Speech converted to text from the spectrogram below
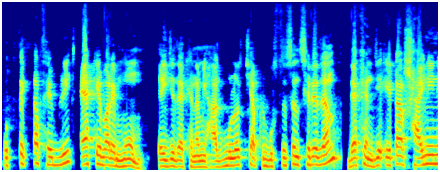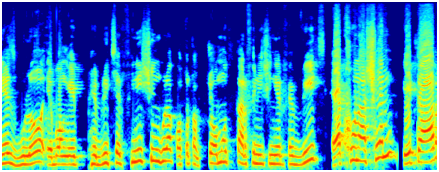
প্রত্যেকটা ফেব্রিক্স একেবারে মোম। এই যে দেখেন, আমি হাত বুলাচ্ছি, আপনি বুঝতেছেন, ছেড়ে দেন। দেখেন যে এটার শাইনিনেসগুলো এবং এই ফেব্রিক্স এর ফিনিশিংগুলো কতটা চমৎকার ফিনিশিং এর ফেব্রিক্স এখন আসেন এটার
